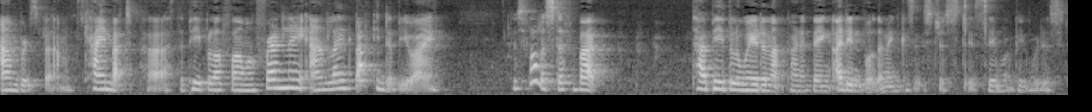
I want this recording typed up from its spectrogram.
and Brisbane. Came back to Perth. The people are far more friendly and laid back in WA. There's a lot of stuff about how people are weird and that kind of thing. I didn't put them in because it's just, it seemed like people were just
